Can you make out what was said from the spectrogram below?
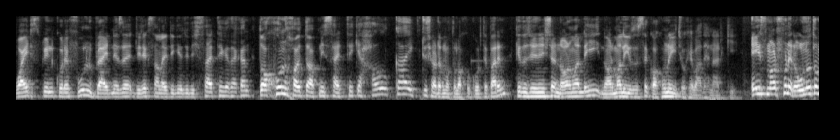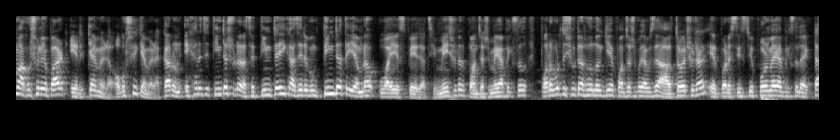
হোয়াইট স্ক্রিন করে ফুল ব্রাইটনেসে ডিরেক্ট সানলাইটিকে যদি সাইড থেকে তাকান তখন হয়তো আপনি সাইড থেকে হালকা একটু শাটার মতো লক্ষ্য করতে পারেন। কিন্তু যে জিনিসটা নর্মালি নর্মাল ইউজেসে কখনোই চোখে বাঁধে না আর কি এই স্মার্টফোনের অন্যতম আকর্ষণীয় পার্ট এর ক্যামেরা অবশ্যই ক্যামেরা কারণ এখানে যে তিনটা শুটার আছে, তিনটাই কাজের এবং তিনটাতেই আমরা ওয়াইএস পেয়ে যাচ্ছি। মেইন শুটার পঞ্চাশ মেগাপিক্সেল পরবর্তী শুটার হলো গিয়ে পঞ্চাশ মেগাপিক্সেল আলট্রাওয়াইড শুটার এরপরে সিক্সটি ফোর মেগাপিক্সেল একটা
